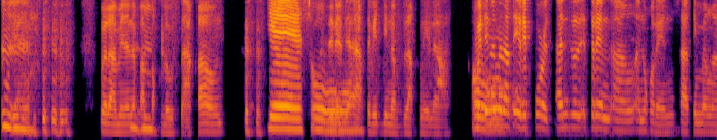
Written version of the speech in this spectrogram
Mm. Marami na Mm-mm. napapa-close na account. Yes, oo. Dine-deactivate, binablock nila. Pwede Oo. naman natin i-report. And ito rin ang ano ko rin sa ating mga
